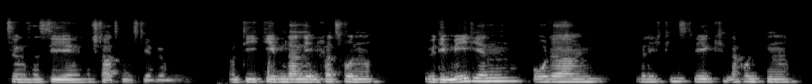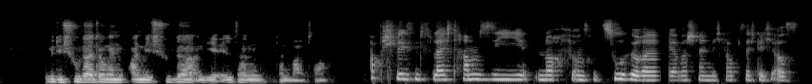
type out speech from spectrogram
bzw. das Staatsministerium. Und die geben dann die Informationen über die Medien oder will ich Dienstweg nach unten über die Schulleitungen an die Schüler, an die Eltern dann weiter. Abschließend vielleicht haben Sie noch für unsere Zuhörer, ja wahrscheinlich hauptsächlich aus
